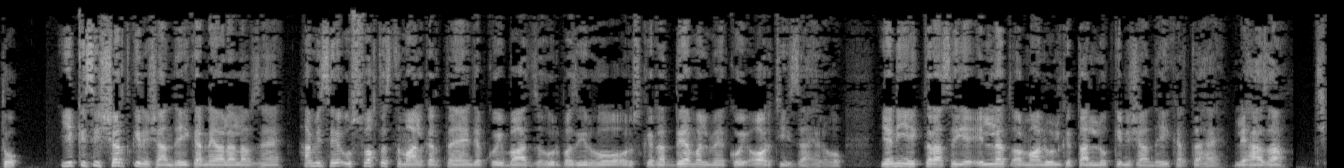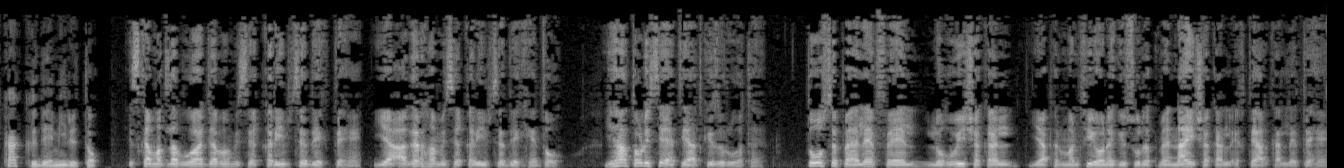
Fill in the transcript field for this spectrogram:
تو۔ یہ کسی شرط کی نشاندہی کرنے والا لفظ ہے۔ ہم اسے اس وقت استعمال کرتے ہیں جب کوئی بات ظہور پذیر ہو اور اس کے رد عمل میں کوئی اور چیز ظاہر ہو۔ یعنی ایک طرح سے یہ علت اور معلول کے تعلق کی نشاندہی کرتا ہے۔ لہذا اس کا مطلب ہوا جب ہم اسے قریب سے دیکھتے ہیں یا اگر ہم اسے قریب سے دیکھیں تو۔ یہاں تھوڑی سی احتیاط کی ضرورت ہے۔ تو اس سے پہلے فعل لغوی شکل یا پھر منفی ہونے کی صورت میں نئی شکل اختیار کر لیتے ہیں۔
